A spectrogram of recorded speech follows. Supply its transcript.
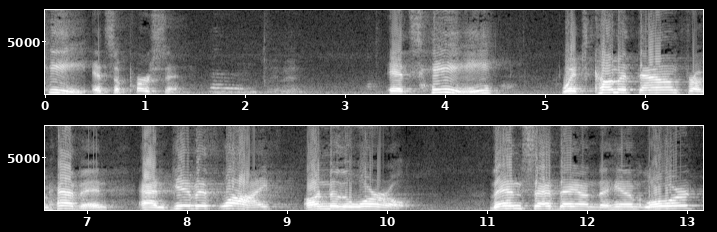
He. It's a person. Amen. It's He which cometh down from heaven and giveth life unto the world. Then said they unto him, Lord,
